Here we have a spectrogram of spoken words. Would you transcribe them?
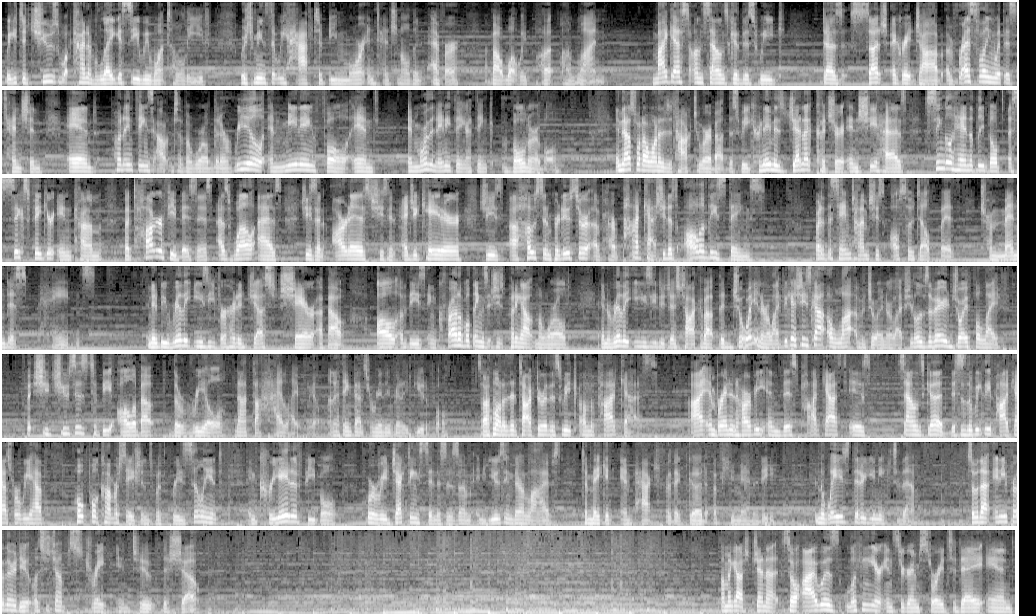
We get to choose what kind of legacy we want to leave, which means that we have to be more intentional than ever about what we put online. My guest on Sounds Good this week does such a great job of wrestling with this tension and putting things out into the world that are real and meaningful and and more than anything, I think vulnerable. And that's what I wanted to talk to her about this week. Her name is Jenna Kutcher, and she has single handedly built a six figure income photography business, as well as she's an artist, she's an educator, she's a host and producer of her podcast. She does all of these things, but at the same time, she's also dealt with tremendous pains. And it'd be really easy for her to just share about all of these incredible things that she's putting out in the world and really easy to just talk about the joy in her life because she's got a lot of joy in her life. She lives a very joyful life, but she chooses to be all about the real, not the highlight reel. And I think that's really, really beautiful. So I wanted to talk to her this week on the podcast. I am Branden Harvey, and this podcast is Sounds Good. This is the weekly podcast where we have hopeful conversations with resilient and creative people who are rejecting cynicism and using their lives to make an impact for the good of humanity in the ways that are unique to them. So, without any further ado, let's just jump straight into the show. Oh my gosh, Jenna. So, I was looking at your Instagram story today and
